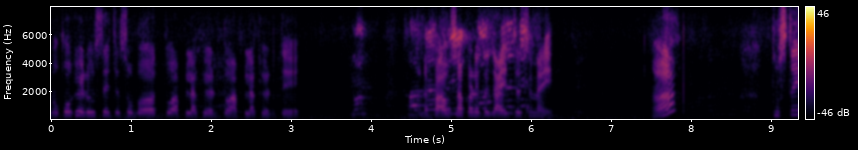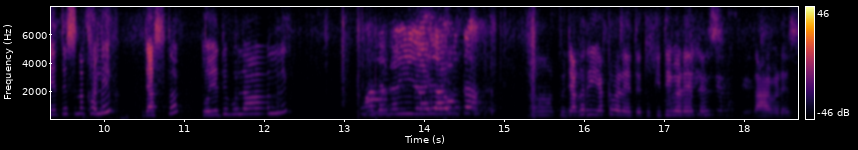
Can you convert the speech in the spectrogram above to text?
नको खेळूस त्याच्यासोबत. तू आपला खेळ तो आपला खेळते. आणि पावसाकडे तर जायचंच नाही. हा? तूच तर येतेस ना खाली? जास्त? तो येते बोला तुझ्या घरी एक वेळ येते. तू किती वेळ येतेस? दहा वेळेस.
